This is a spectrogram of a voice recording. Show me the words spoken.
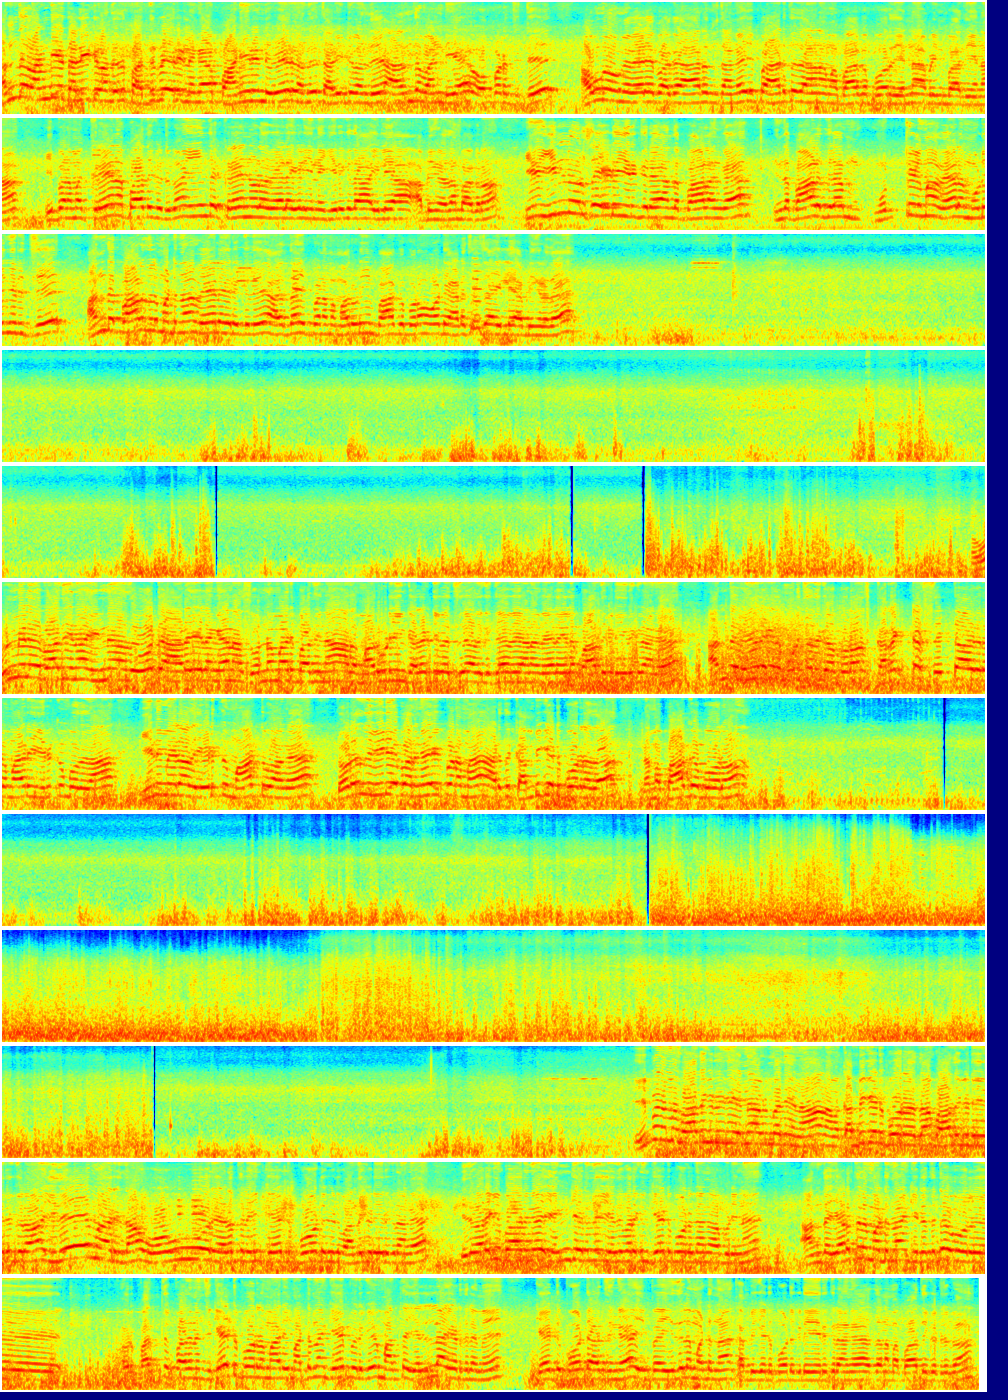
அந்த வண்டியை தள்ளிட்டு வந்தது பத்து பேர் இல்லைங்க பன்னிரெண்டு பேர் வந்து தள்ளிட்டு வந்து அந்த வண்டியை ஒப்படைச்சிட்டு அவங்க அவங்க வேலையை பார்க்க ஆரம்பிச்சிட்டாங்க. இப்போ அடுத்ததாக நம்ம பார்க்க போகிறது என்ன அப்படின்னு பார்த்தீங்கன்னா இப்போ நம்ம கிரேனை பார்த்துக்கிட்டு இருக்கோம். இந்த கிரேனோட வேலைகள் இன்னைக்கு இருக்குதா இல்லையா அப்படிங்கிறதான் பார்க்குறோம். இது இன்னொரு சைடும் இருக்கிற அந்த பாலங்க. இந்த பாலத்தில் முற்றிலுமாக வேலை முடிஞ்சிருச்சு. அந்த பாலத்தில் மட்டும்தான் வேலை இருக்குது. அதுதான் இப்போ நம்ம மறுபடியும் பார்க்க போகிறோம் ஓட்டி அடைச்சிச்சா இல்லையா அப்படிங்கிறத உண்மையிலே பார்த்தீங்கன்னா இன்னும் அந்த ஓட்டை அடையலைங்க. நான் சொன்ன மாதிரி பார்த்தீங்கன்னா அதை மறுபடியும் கலட்டி வச்சு அதுக்கு தேவையான வேலைகளை பார்த்துக்கிட்டு இருக்கிறாங்க. அந்த வேலைகளை முடிச்சதுக்கு அப்புறம் கரெக்டாக செட் ஆகுற மாதிரி இருக்கும்போது தான் இனிமேல் அதை எடுத்து மாட்டுவாங்க. தொடர்ந்து வீடியோ பாருங்கள் இப்போ நம்ம அடுத்து கம்பி கேட்டு போடுறதா நம்ம பார்க்க போகிறோம் இப்போ நம்ம பார்த்துக்கிட்டு என்ன அப்படின்னு பார்த்தீங்கன்னா நம்ம கம்பிக்கேட்டு போடுறது தான் பார்த்துக்கிட்டு இருக்கிறோம். இதே மாதிரி தான் ஒவ்வொரு இடத்துலையும் கேட்டு போட்டுக்கிட்டு வந்துக்கிட்டு இருக்கிறாங்க. இது வரைக்கும் பாருங்கள் எங்கேருந்து எது வரைக்கும் கேட்டு போட்டிருக்காங்க அப்படின்னு. அந்த இடத்துல மட்டும்தான் கிட்டத்தட்ட ஒரு ஒரு பத்து பதினஞ்சு கேட்டு போடுற மாதிரி மட்டும்தான் கேப் இருக்குது மற்ற எல்லா இடத்துலையுமே கேட்டு போட்டாச்சுங்க. இப்போ இதில் மட்டும்தான் கம்பி கேட்டு போட்டுக்கிட்டு இருக்கிறாங்க. அதை நம்ம பார்த்துக்கிட்டு இருக்கோம்.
